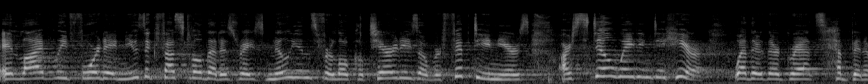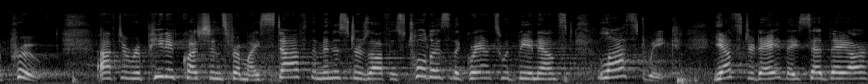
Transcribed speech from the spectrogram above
a lively four-day music festival that has raised millions for local charities over 15 years, are still waiting to hear whether their grants have been approved. After repeated questions from my staff, the minister's office told told us the grants would be announced last week. Yesterday, they said they are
